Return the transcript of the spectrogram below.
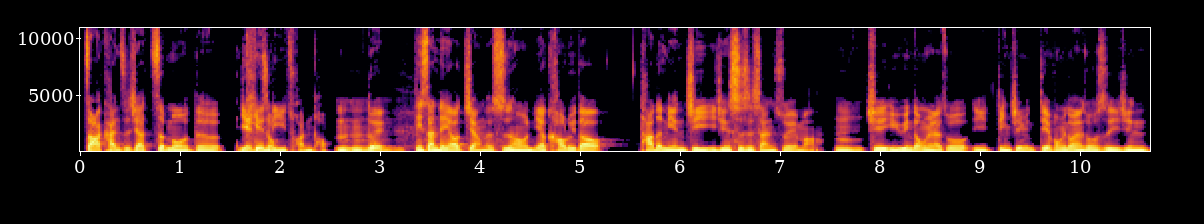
乍看之下这么的偏离传统。嗯嗯，对。第三点要讲的是哈，你要考虑到他的年纪已经四十三岁嘛。嗯，其实以运动员来说，以顶尖巅峰运动员来说是已经。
